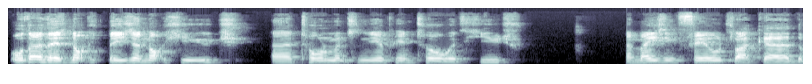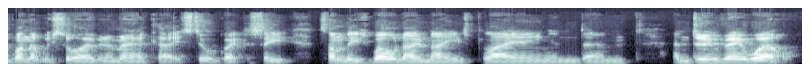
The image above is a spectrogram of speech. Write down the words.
Although there's not these are not huge uh, tournaments in the European Tour with huge, amazing fields like uh, the one that we saw over in America. It's still great to see some of these well-known names playing and um, and doing very well.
